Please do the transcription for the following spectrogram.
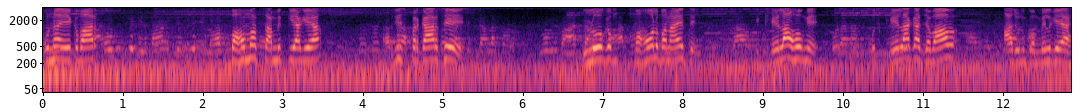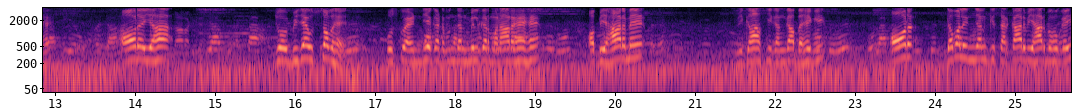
पुनः एक बार बहुमत साबित किया गया, जिस प्रकार से लोग माहौल बनाए थे कि खेला होंगे, उस खेला का जवाब आज उनको मिल गया है। और यह जो विजय उत्सव है, उसको एनडीए गठबंधन मिलकर मना रहे हैं। और बिहार में विकास की गंगा बहेगी और डबल इंजन की सरकार बिहार में हो गई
